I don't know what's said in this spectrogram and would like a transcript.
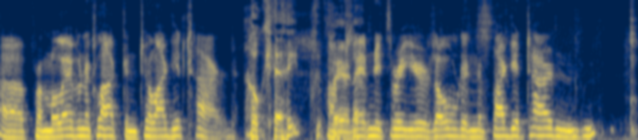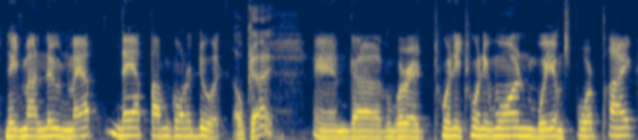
uh, from eleven o'clock until I get tired. Okay. Fair I'm enough. seventy three years old, and if I get tired and need my noon map nap, I'm going to do it. Okay. and uh, we're at 2021 Williamsport Pike.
